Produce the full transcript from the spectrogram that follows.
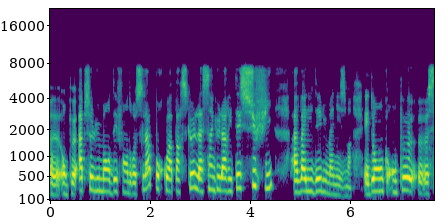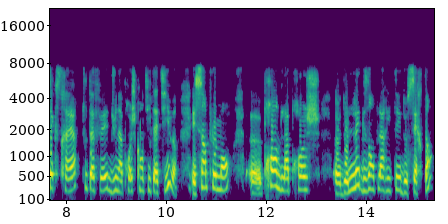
euh, on peut absolument défendre cela. Pourquoi? Parce que la singularité suffit à valider l'humanisme. Et donc, on peut euh, s'extraire tout à fait d'une approche quantitative et simplement euh, prendre l'approche de l'exemplarité de certains.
